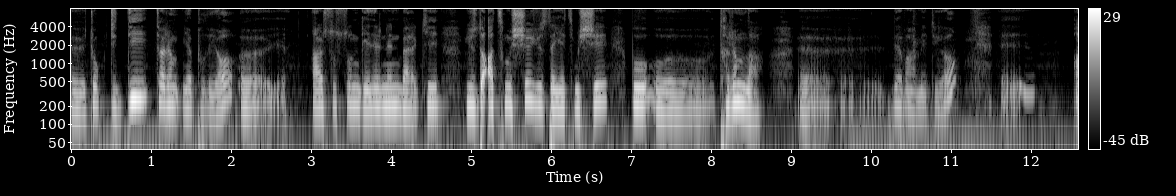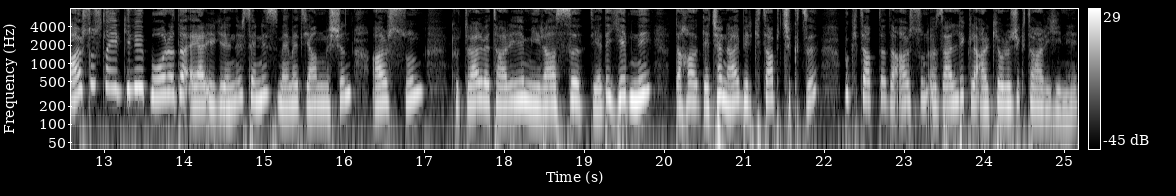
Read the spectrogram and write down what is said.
e, çok ciddi tarım yapılıyor. E, Arsus'un gelirinin belki yüzde altmışı, yüzde yetmişi bu e, tarımla e, devam ediyor. E, Arsus'la ilgili bu arada eğer ilgilenirseniz Mehmet Yanmış'ın Arsus'un kültürel ve tarihi mirası diye de yeni daha geçen ay bir kitap çıktı. Bu kitapta da Arsus'un özellikle arkeolojik tarihini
